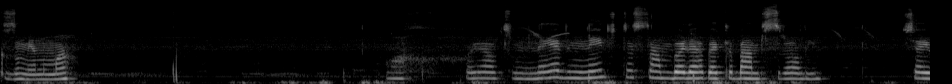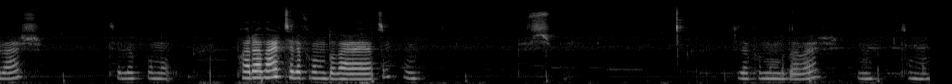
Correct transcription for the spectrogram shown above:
kızım yanıma. Ah hayatım. Ne yedin? Ne içtin sen böyle? Bekle ben bir sıra alayım. Şey ver. Telefonu. Para ver. Telefonumu da ver hayatım. Hı. Telefonumu da ver. Hı, tamam.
